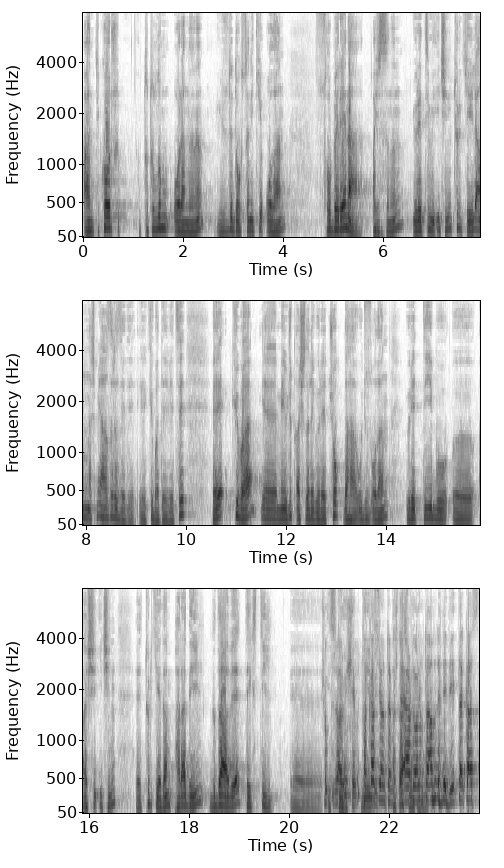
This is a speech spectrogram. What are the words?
Antikor tutulum oranının %92 olan Soberena aşısının üretimi için Türkiye ile anlaşmaya hazırız dedi e, Küba devleti. Ve Küba e, mevcut aşılara göre çok daha ucuz olan ürettiği bu e, aşı için e, Türkiye'den para değil gıda ve tekstil e, Çok istiyor. güzel bir şey bu. Takas bir- yöntemi işte takas Erdoğan'ın yöntemi. tam da dediği takas.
